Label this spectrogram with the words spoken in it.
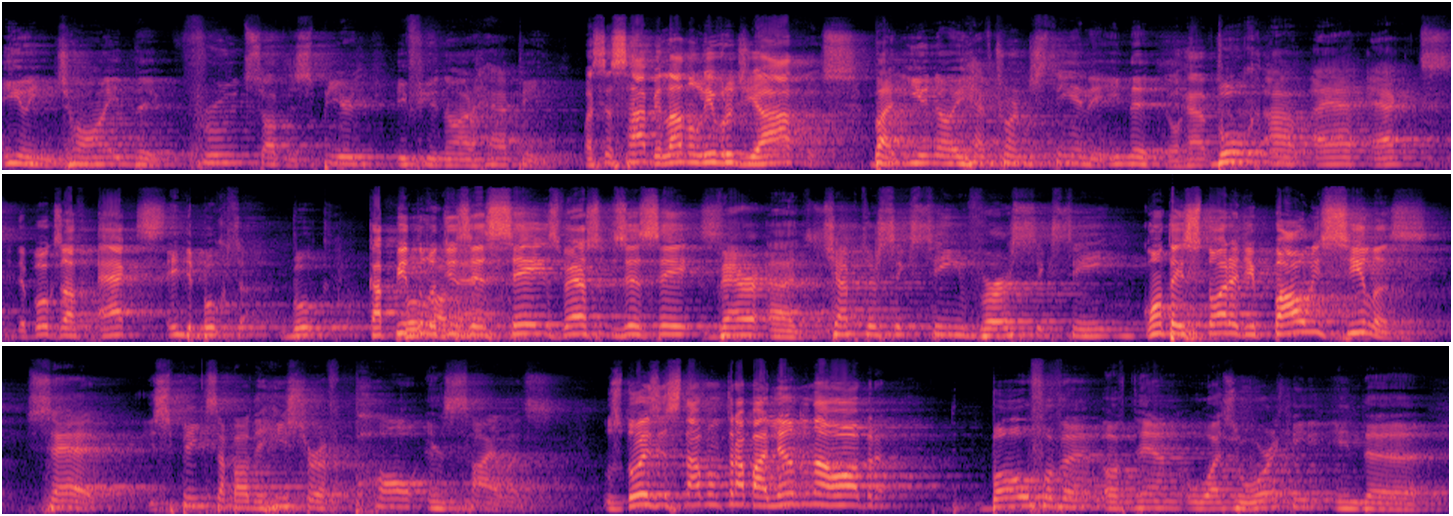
you enjoy the fruits of the Spirit if you're not happy. Mas você sabe, lá no livro de Atos, But you know, you have to understand it. In the book of Acts, in the books of Acts, in the books, book, capítulo book of Acts, 16, verso 16, ver, uh, chapter 16, verse 16, conta a história de Paulo e Silas. said, speaks about the history of Paul and Silas. Os dois estavam trabalhando na obra. Both of them, of them was working in the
